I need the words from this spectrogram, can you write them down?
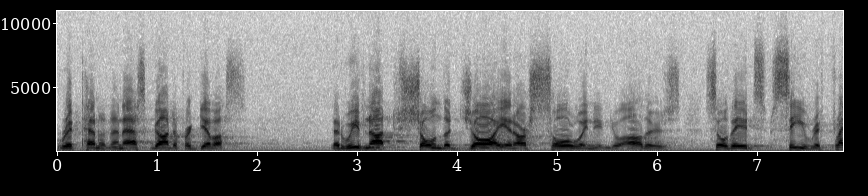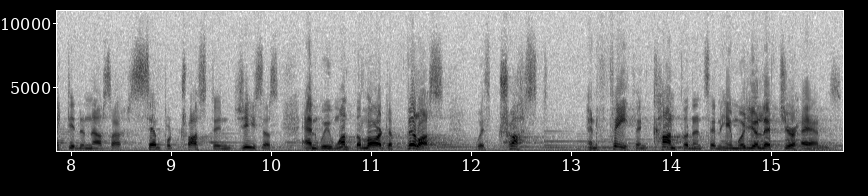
repentant and ask God to forgive us that we've not shown the joy in our soul winning to others so they'd see reflected in us a simple trust in Jesus. And we want the Lord to fill us with trust and faith and confidence in Him. Will you lift your hands?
